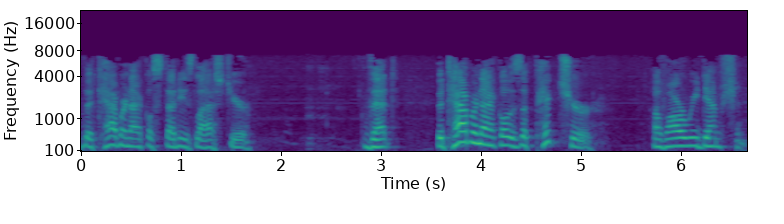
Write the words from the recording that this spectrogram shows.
the tabernacle studies last year that the tabernacle is a picture of our redemption.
